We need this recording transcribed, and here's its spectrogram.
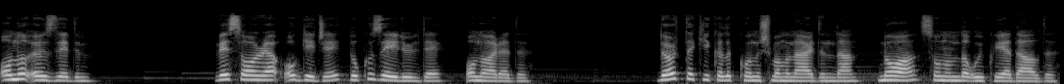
Onu özledim. Ve sonra o gece 9 Eylül'de onu aradı. 4 dakikalık konuşmamın ardından Noah sonunda uykuya daldı.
